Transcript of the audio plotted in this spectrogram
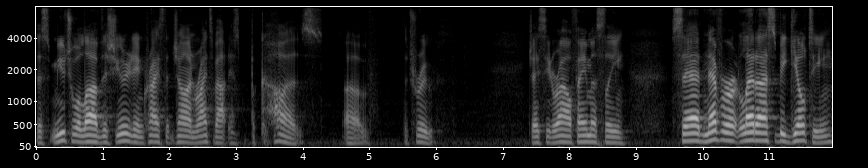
This mutual love, this unity in Christ that John writes about is because of the truth. J.C. Ryle famously said, Never let us be guilty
